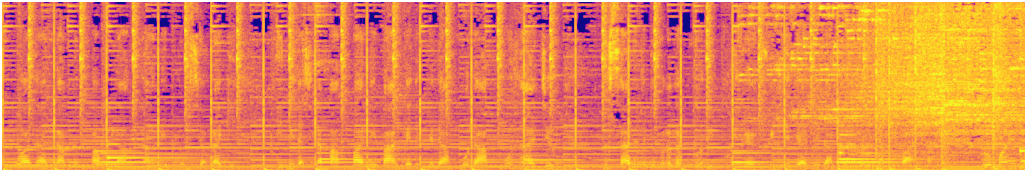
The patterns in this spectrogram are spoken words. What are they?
luar dalam depan belakang bahagian daripada dapur. Dapur saja besar lebih kurang 2000 square feet dia ada dapur tu satu batang. Rumah yang menggunakan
